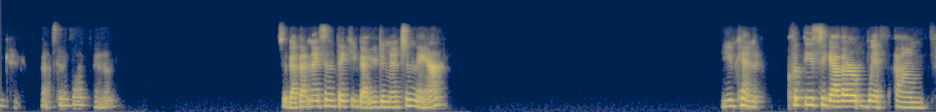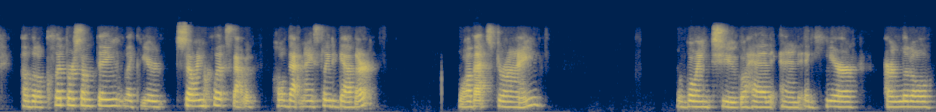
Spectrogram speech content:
Okay, that's gonna go like that. So you've got that nice and thick. you've got your dimension there. You can clip these together with um, a little clip or something like your sewing clips that would hold that nicely together. While that's drying, we're going to go ahead and adhere our little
